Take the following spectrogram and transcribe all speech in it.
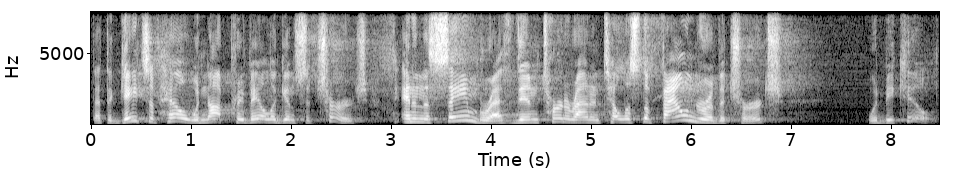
that the gates of hell would not prevail against the church, and in the same breath, then turn around and tell us the founder of the church would be killed?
